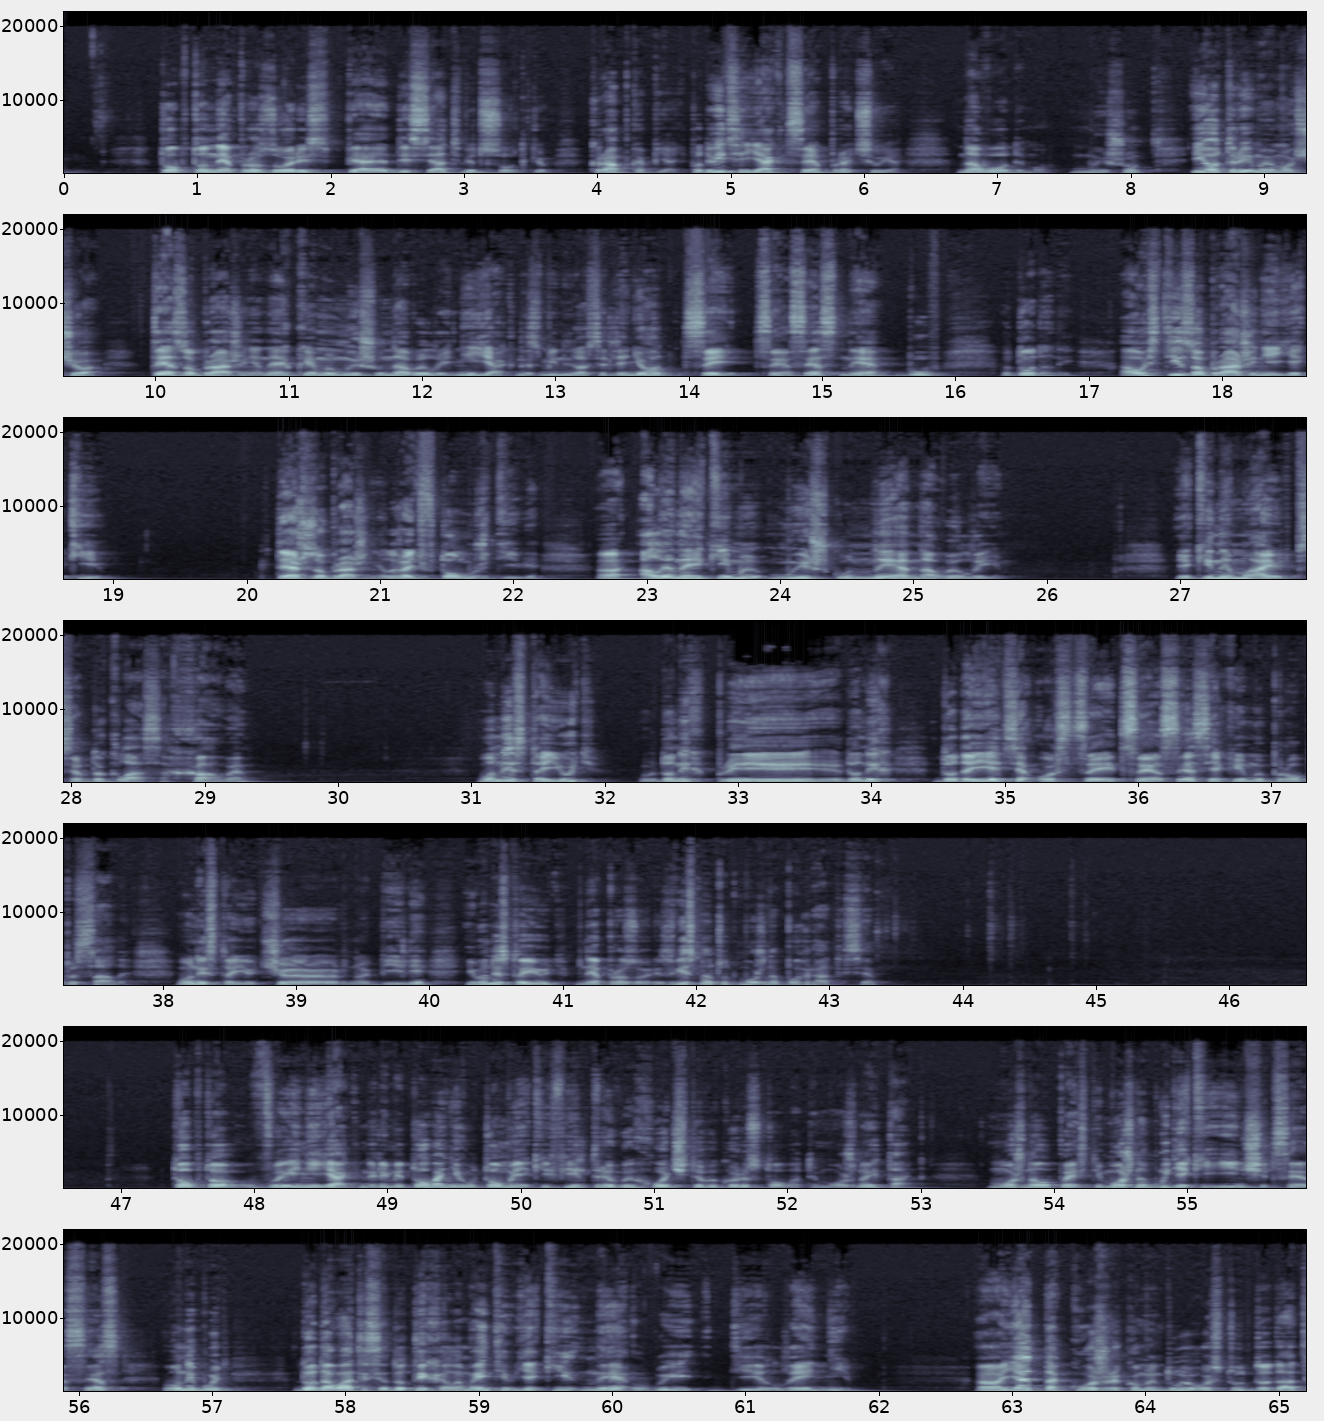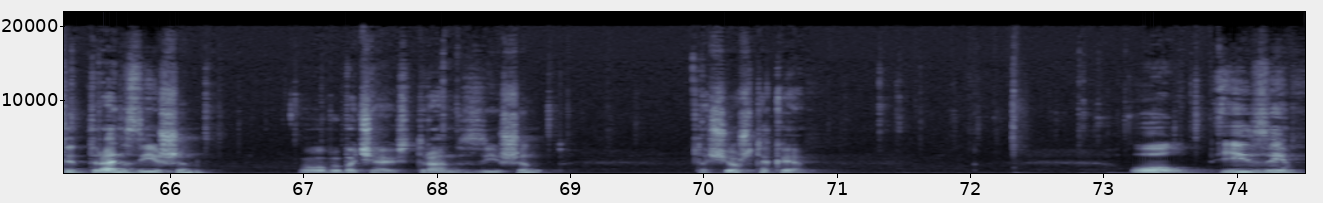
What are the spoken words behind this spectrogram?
тобто непрозорість 50%. Крапка 5. Подивіться, як це працює. Наводимо мишу і отримуємо, що те зображення, на яке ми мишу навели, ніяк не змінилося. Для нього цей CSS не був доданий. А ось ті зображення, які теж зображення лежать в тому ж діві, але на які ми мишку не навели, які не мають псевдокласа have, вони стають до них при, до них додається ось цей CSS, який ми прописали. Вони стають чорно-білі і вони стають непрозорі. Звісно, тут можна погратися. Тобто ви ніяк не лімітовані у тому, які фільтри ви хочете використовувати. Можна і так. Можна опесті, можна будь-які інші CSS, вони будуть додаватися до тих елементів, які не виділені. Я також рекомендую ось тут додати Transition. О, вибачаюсь, Transition. Та що ж таке? All easy.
